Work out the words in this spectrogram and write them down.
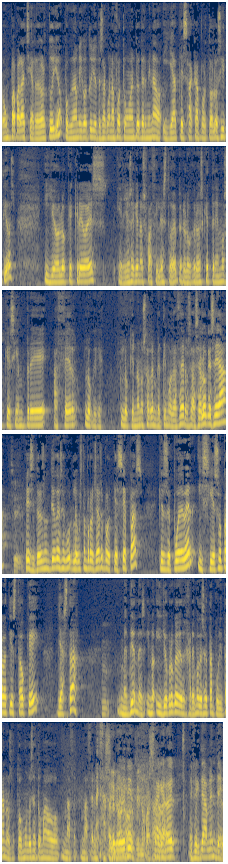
un paparazzi alrededor tuyo, porque un amigo tuyo te saca una foto en un momento determinado y ya te saca por todos los sitios, y yo lo que creo es, que yo sé que no es fácil esto, ¿eh? pero lo que creo es que tenemos que siempre hacer lo que lo que no nos arrepentimos de hacer. O sea, sea lo que sea, si tú eres un tío que le gusta emborracharse, porque pues sepas que eso se puede ver y si eso para ti está ok, ya está. Mm. ¿Me entiendes? Y, no, y yo creo que dejaremos de ser tan puritanos. Todo el mundo se ha tomado una, una cerveza, sí, no, decir? No, o sea, que no es, efectivamente,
